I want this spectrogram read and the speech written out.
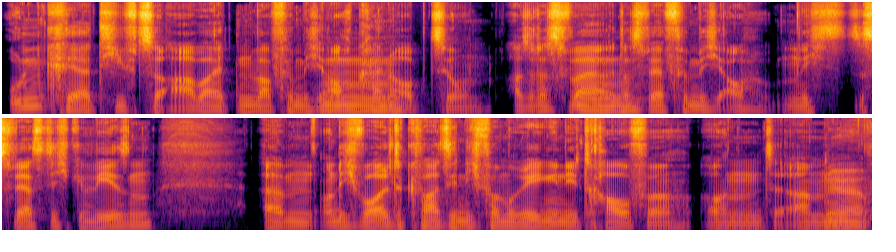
unkreativ zu arbeiten war für mich auch mhm. keine Option. Also das war, mhm. das wäre für mich auch nicht, das wäre es nicht gewesen. Ähm, und ich wollte quasi nicht vom Regen in die Traufe. Und ähm, ja.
